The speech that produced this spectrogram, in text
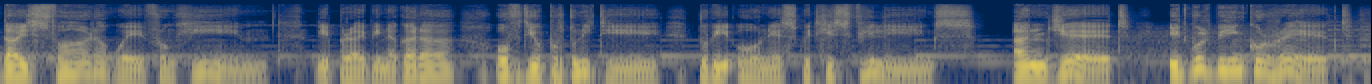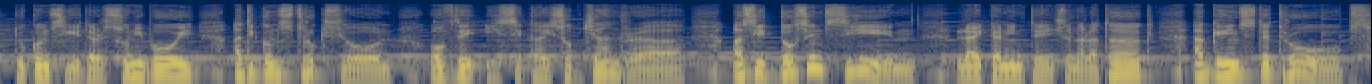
dies far away from him, depriving Nagara of the opportunity to be honest with his feelings. And yet, it would be incorrect to consider Sonny Boy a deconstruction of the isekai subgenre, as it doesn't seem like an intentional attack against the tropes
